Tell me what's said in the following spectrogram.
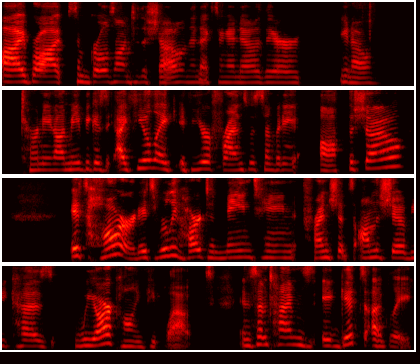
I brought some girls onto the show and the next thing I know they're, you know, turning on me because I feel like if you're friends with somebody off the show, it's hard. It's really hard to maintain friendships on the show because we are calling people out. And sometimes it gets ugly.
